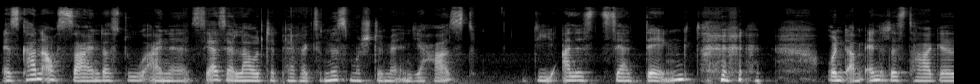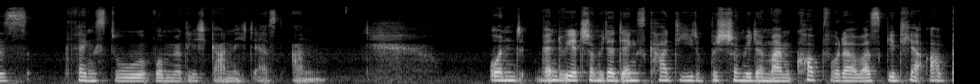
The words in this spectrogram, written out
Es kann auch sein, dass du eine sehr, sehr laute Perfektionismusstimme in dir hast, die alles sehr denkt und am Ende des Tages fängst du womöglich gar nicht erst an. Und wenn du jetzt schon wieder denkst, Kathi, du bist schon wieder in meinem Kopf oder was geht hier ab,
